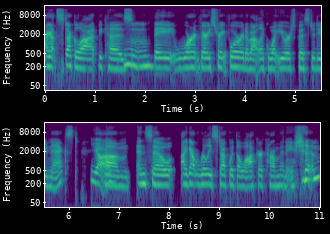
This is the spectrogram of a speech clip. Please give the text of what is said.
I got stuck a lot because Mhm. they weren't very straightforward about like what you were supposed to do next. Yeah. Um, and so I got really stuck with the locker combination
